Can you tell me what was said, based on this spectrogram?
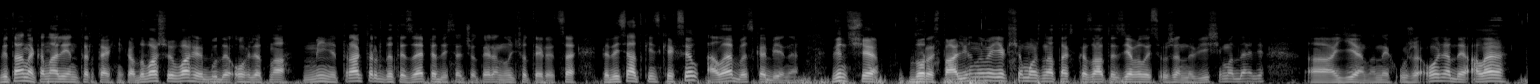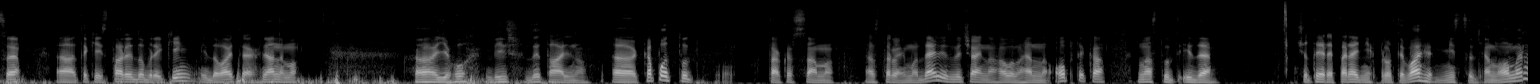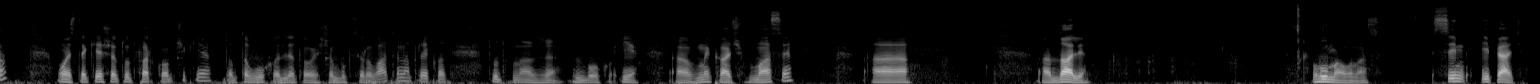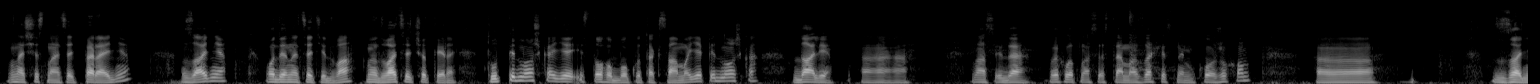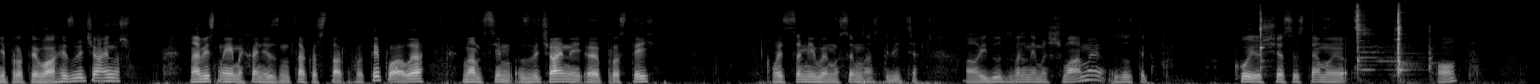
Вітаю на каналі Інтертехніка. До вашої уваги буде огляд на міні-трактор DTZ 5404. Це 50 кінських сил, але без кабіни. Він ще дорестайлінговий, якщо можна так сказати. З'явились уже новіші моделі. Є на них уже огляди, але це такий старий добрий кінь. І давайте глянемо його більш детально. Капот тут також саме старої моделі, звичайна галогенна оптика. У нас тут іде Чотири передніх противаги, місце для номера. Ось таке ще тут фаркопчик є, тобто вухо для того, щоб буксирувати, наприклад. Тут в нас вже збоку і е, вмикач маси. Е, е, далі гума у нас 7,5 на 16 передня, задня 11,2 на 24. Тут підножка є, і з того боку так само є підножка. Далі е, у нас йде вихлопна система з захисним кожухом. Е, задні противаги, звичайно ж. Навісний механізм також старого типу, але нам всім звичайний, е, простий. Ось самі виноси у нас, дивіться, йдуть зверними швами з такою ще системою оп,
